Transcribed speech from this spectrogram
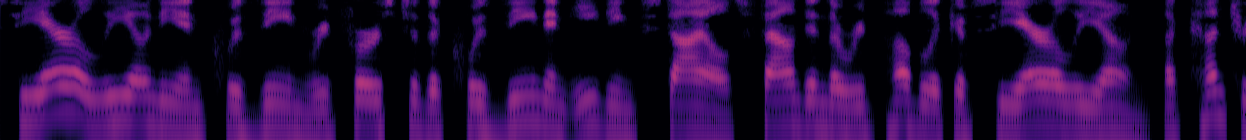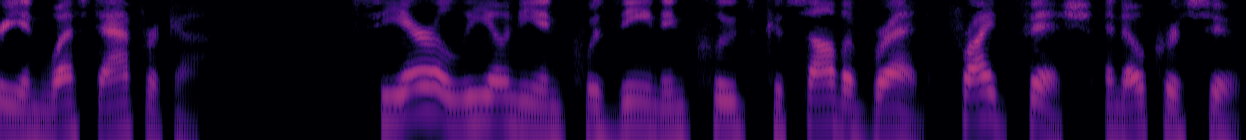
Sierra Leonean cuisine refers to the cuisine and eating styles found in the Republic of Sierra Leone, a country in West Africa. Sierra Leonean cuisine includes cassava bread, fried fish, and okra soup.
